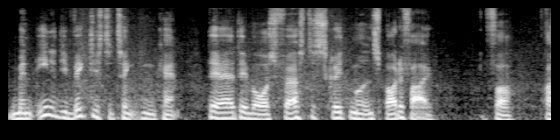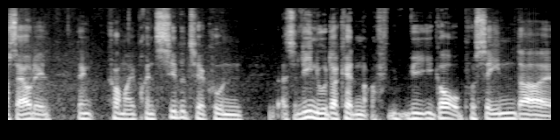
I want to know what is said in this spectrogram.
Men en af de vigtigste ting, den kan, det er, at det er vores første skridt mod en Spotify for reservedel. Den kommer i princippet til at kunne... Altså lige nu, der kan den... Vi, I går på scenen, der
